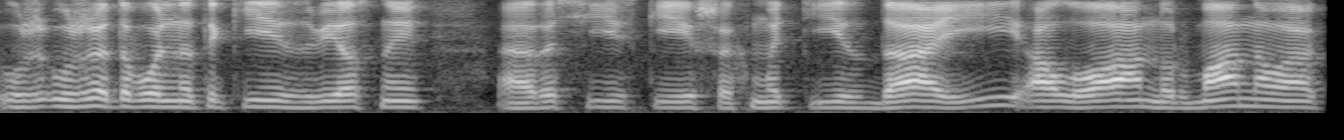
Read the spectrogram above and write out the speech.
уже, довольно-таки известный э, российский шахматист, да, и Алуа Нурманова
